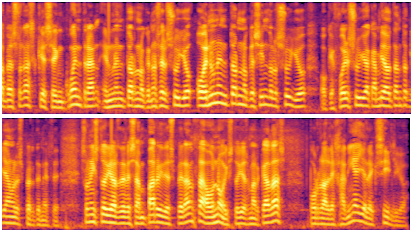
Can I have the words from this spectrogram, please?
a personas que se encuentran en un entorno que no es el suyo o en un entorno que siendo el suyo o que fue el suyo ha cambiado tanto que ya no les pertenece. Son historias de desamparo y de esperanza o no, historias marcadas por la lejanía y el exilio.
